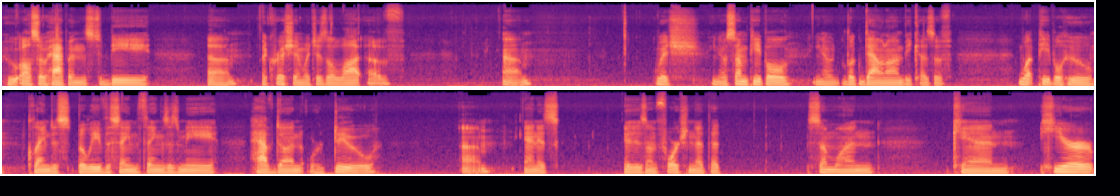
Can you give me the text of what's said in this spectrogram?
who also happens to be um, a Christian, which is a lot of um, which you know some people you know look down on because of what people who claim to believe the same things as me have done or do um, and it's it is unfortunate that someone can hear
